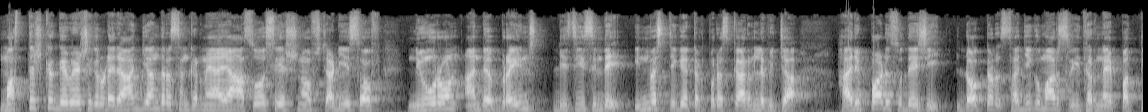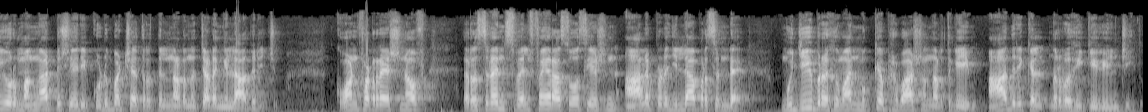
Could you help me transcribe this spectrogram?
മസ്തിഷ്ക ഗവേഷകരുടെ രാജ്യാന്തര സംഘടനയായ association of studies of neuron and brain ഡിസീസിന്റെ ഇൻവെസ്റ്റിഗേറ്റർ പുരസ്കാരം ലഭിച്ച ഹരിപ്പാട് സ്വദേശി ഡോക്ടർ സജികുമാർ ശ്രീധറിനെ പത്തിയൂർ മങ്ങാട്ടുശ്ശേരി കുടുംബക്ഷേത്രത്തിൽ നടന്ന ചടങ്ങിൽ ആദരിച്ചു. Confederation of residence welfare association Alappuzha ജില്ലാ പ്രസിഡന്റ് മുജീബ് റഹ്മാൻ മുഖ്യപ്രഭാഷണം നടത്തുകയും ആദരിക്കൽ നിർവഹിക്കുകയും ചെയ്തു.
